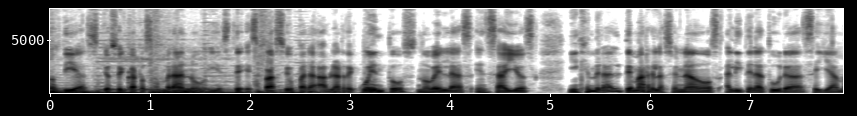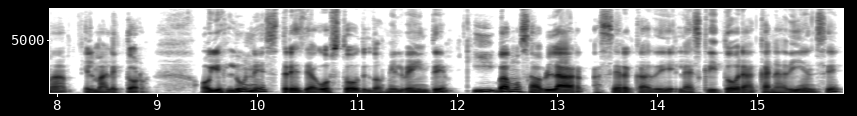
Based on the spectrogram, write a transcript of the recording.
Buenos días, yo soy Carlos Zambrano y este espacio para hablar de cuentos, novelas, ensayos y en general temas relacionados a literatura se llama El mal lector. Hoy es lunes 3 de agosto del 2020 y vamos a hablar acerca de la escritora canadiense,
